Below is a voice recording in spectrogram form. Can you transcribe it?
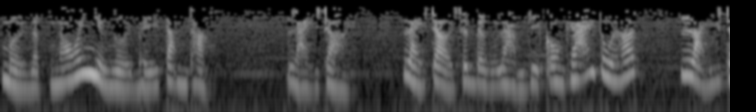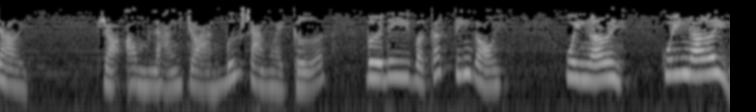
Mười lực nói như người bị tâm thần. Lạy trời, lạy trời xin đừng làm gì con gái tôi hết, lạy trời. Rồi ông lạng choạng bước ra ngoài cửa, vừa đi vừa cất tiếng gọi. Quyên ơi, Quyên ơi!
